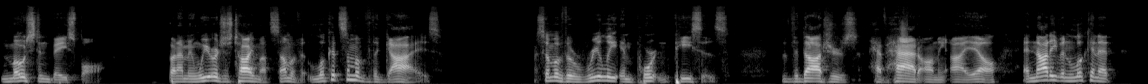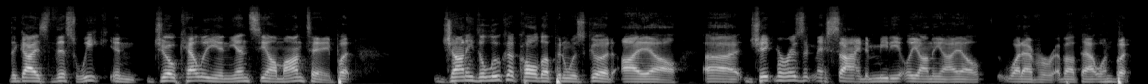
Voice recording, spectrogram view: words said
most in baseball. But I mean, we were just talking about some of it. Look at some of the guys, some of the really important pieces that the Dodgers have had on the IL, and not even looking at the guys this week in Joe Kelly and Yency Almonte, but Jonny DeLuca called up and was good. IL. Uh, Jake Marisnick they signed immediately on the IL. Whatever about that one, but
